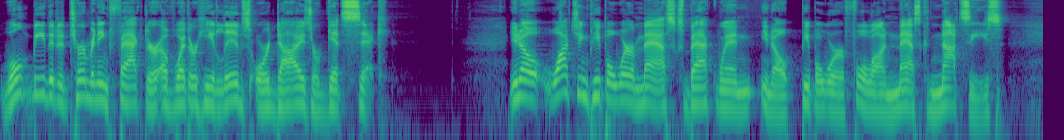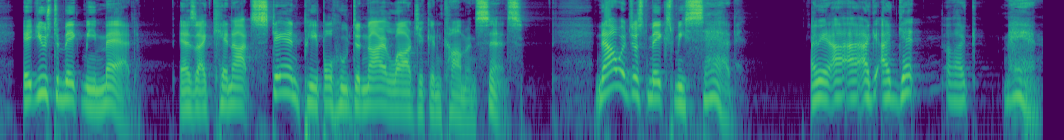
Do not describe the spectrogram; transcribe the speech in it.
won't be the determining factor of whether he lives or dies or gets sick. You know, watching people wear masks back when, you know, people were full on mask Nazis, it used to make me mad, as I cannot stand people who deny logic and common sense. Now it just makes me sad. I mean, I, I, I get like, man,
